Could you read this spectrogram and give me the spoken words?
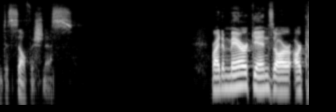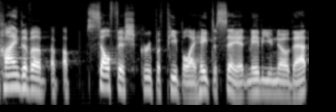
into selfishness right? Americans are, are kind of a, a, a, selfish group of people. I hate to say it, maybe you know that.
